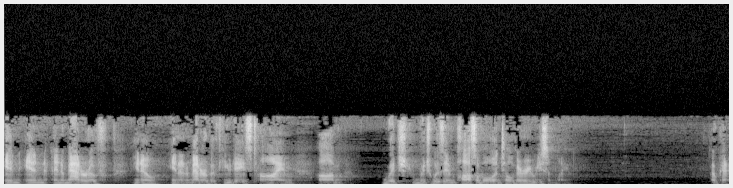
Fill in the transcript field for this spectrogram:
in, in, in a matter of, you know, in a matter of a few days' time um, which, which was impossible until very recently. Okay,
